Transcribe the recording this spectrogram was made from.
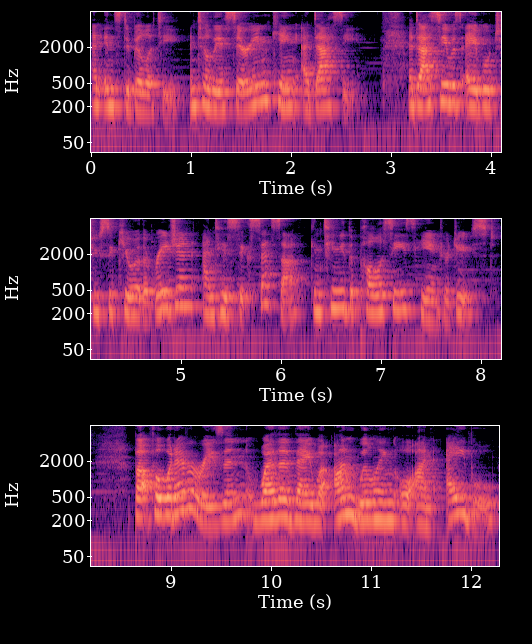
and instability until the Assyrian king Adasi. Adasi was able to secure the region, and his successor continued the policies he introduced. But for whatever reason, whether they were unwilling or unable,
